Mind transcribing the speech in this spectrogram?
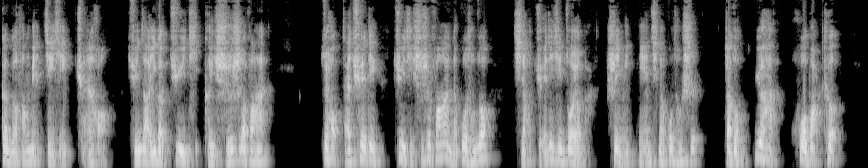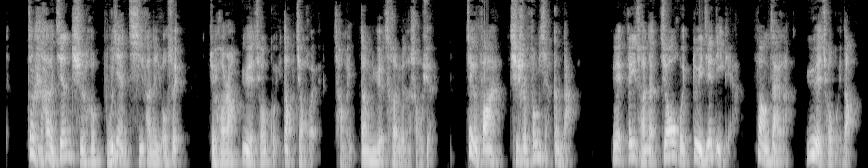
各个方面进行权衡，寻找一个具体可以实施的方案。最后，在确定具体实施方案的过程中，起到决定性作用的是一名年轻的工程师，叫做约翰·霍布尔特。正是他的坚持和不厌其烦的游说，最后让月球轨道交汇成为登月策略的首选。这个方案其实风险更大，因为飞船的交会对接地点放在了月球轨道，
